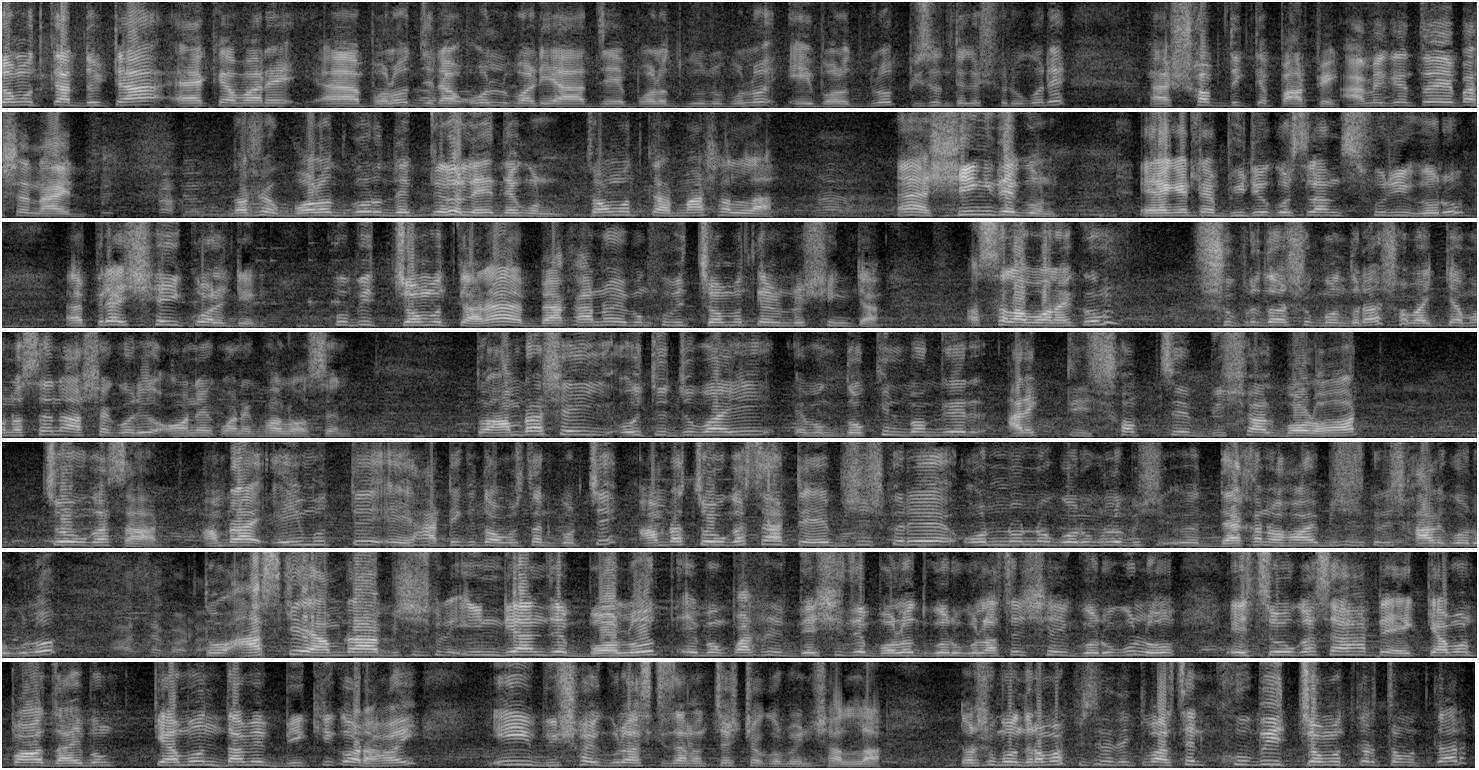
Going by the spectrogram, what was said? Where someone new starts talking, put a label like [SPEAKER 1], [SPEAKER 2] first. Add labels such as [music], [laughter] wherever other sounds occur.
[SPEAKER 1] চমৎকার দুইটা একেবারে বলদ যেটা ওলবাড়িয়া যে বলদগুলো বলো এই বলদগুলো পিছন থেকে শুরু করে সব দিক থেকে পারফেক্ট
[SPEAKER 2] আমি কিন্তু এই পাশে নাই।
[SPEAKER 1] দর্শক বলদ গরু দেখতে হলে দেখুন চমৎকার মাশাল্লাহ। হ্যাঁ শিং দেখুন। এর আগে একটা ভিডিও করছিলাম ছুরি গরু প্রায় সেই কোয়ালিটির খুবই চমৎকার হ্যাঁ বেঁকানো এবং খুবই চমৎকার কিন্তু শিংটা। আসসালামু আলাইকুম। সুপ্রিয় দর্শক বন্ধুরা সবাই কেমন আছেন? আশা করি অনেক অনেক ভালো আছেন। তো আমরা সেই ঐতিহ্যবাহী এবং দক্ষিণবঙ্গের আরেকটি সবচেয়ে বিশাল বড় হাট চৌগাছা হাট আমরা এই মুহূর্তে এই হাটে কিন্তু অবস্থান করছি। আমরা চৌগাছা হাটে বিশেষ করে অন্য অন্য গরুগুলো দেখানো হয়, বিশেষ করে ষাড় গরুগুলো। তো আজকে আমরা বিশেষ করে ইন্ডিয়ান যে বলদ এবং পাশাপাশি দেশি যে বলদ গরুগুলো আছে, সেই গরুগুলো এই চৌগাছা হাটে কেমন পাওয়া যায় এবং কেমন দামে বিক্রি করা হয়, এই বিষয়গুলো আজকে জানার চেষ্টা করব ইনশাল্লাহ দর্শক বন্ধুরা, আমার পিছনে দেখতে পাচ্ছেন খুবই চমৎকার চমৎকার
